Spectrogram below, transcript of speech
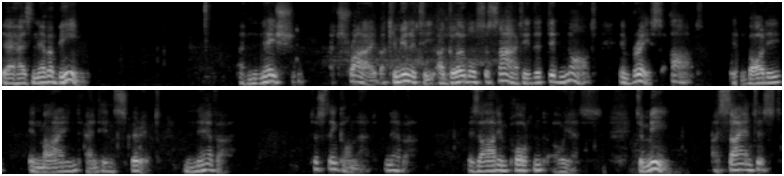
There has never been a nation, a tribe, a community, a global society that did not embrace art in body, in mind, and in spirit. Never. Just think on that, never. Is art important? Oh yes. To me, a scientist,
